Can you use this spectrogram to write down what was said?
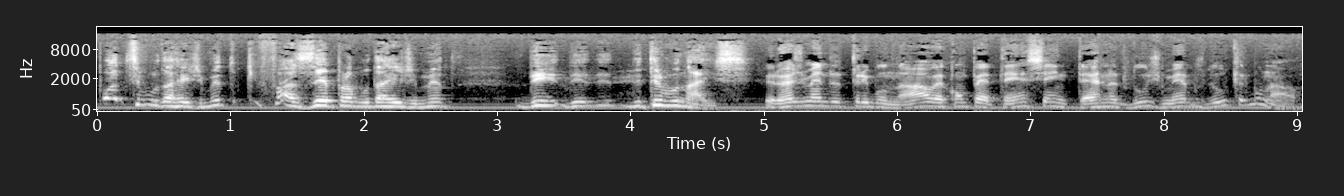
Pode-se mudar regimento? O que fazer para mudar regimento? De, de, de, tribunais. O regimento do tribunal é competência interna dos membros do tribunal.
